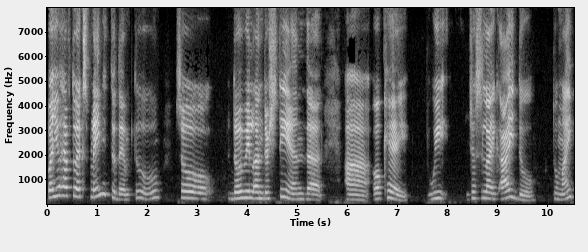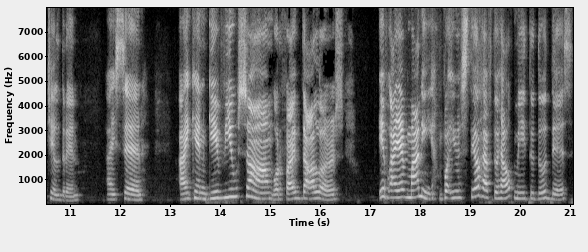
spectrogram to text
But you have to explain it to them too. So they will understand that uh okay, we just like I do to my children, I said I can give you some or five dollars if I have money, but you still have to help me to do this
